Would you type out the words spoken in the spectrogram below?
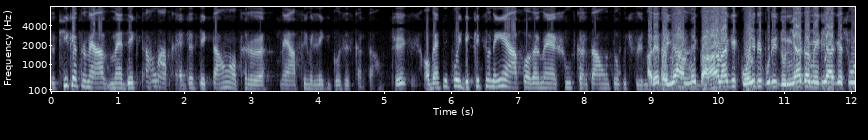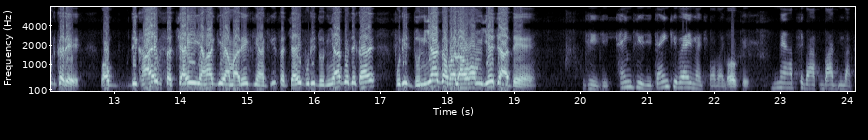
तो ठीक है फिर मैं आप मैं देखता हूँ आपका एड्रेस देखता हूँ और फिर मैं आपसे मिलने की कोशिश करता हूँ। ठीक है। और वैसे कोई दिक्कत तो नहीं है आपको अगर मैं शूट करता हूँ तो कुछ फ़िल्म अरे भैया हमने कहा ना कि कोई भी पूरी दुनिया का मीडिया आके शूट करे और दिखाए सच्चाई यहाँ की हमारे यहाँ की सच्चाई पूरी दुनिया को दिखाए पूरी दुनिया का भला हो हम ये चाहते हैं। जी जी। थैंक यू जी। Thank you very much Baba ji. Okay मैं आपसे बात बाद में बात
